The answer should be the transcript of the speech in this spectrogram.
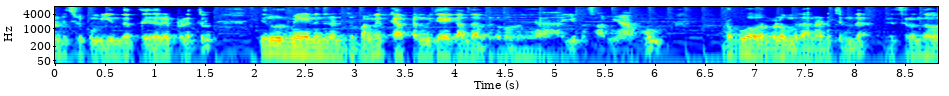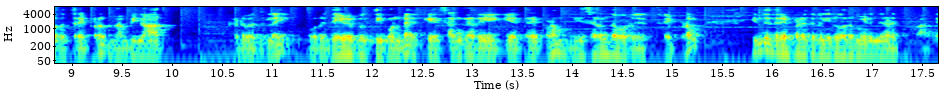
நடிச்சிருக்கும் இந்த திரைப்படத்தில் இருவருமே இணைந்து நடிச்சிருப்பாங்க கேப்டன் விஜயகாந்த் அவர்களுடைய ஐயப்பசாமியாகவும் பிரபு அவர்களும் இதாக நடிச்சிருந்த சிறந்த ஒரு திரைப்படம் நம்பினார் கெடுவதில்லை ஒரு தெய்வ பக்தி கொண்ட கே. சங்கர் இயக்கிய திரைப்படம் மிக சிறந்த ஒரு திரைப்படம். இந்த திரைப்படத்தில் இருவரும் இணைந்து நடித்திருப்பாங்க.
